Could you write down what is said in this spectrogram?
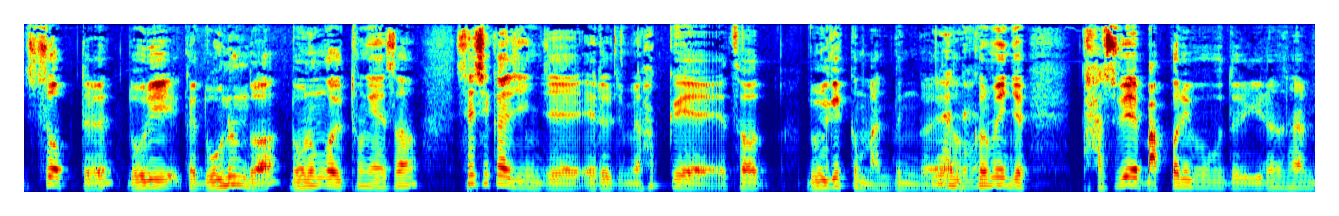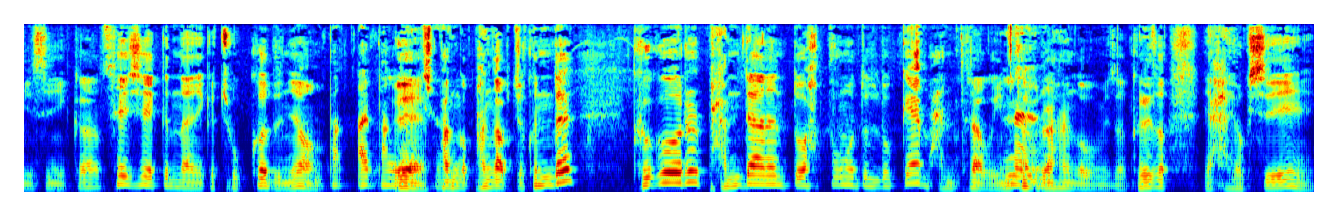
수업들, 놀이, 그러니까 노는 거, 노는 걸 통해서 3시까지 이제 예를 들면 학교에서 놀게끔 만든 거예요. 네네. 그러면 이제 다수의 맞벌이 부부들 이런 사람이 있으니까 3시에 끝나니까 좋거든요. 바, 아, 반갑죠. 예, 반갑, 반갑죠. 근데 그거를 반대하는 또 학부모들도 꽤 많더라고 인터뷰를 네. 하는 거 보면서. 그래서 야, 역시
